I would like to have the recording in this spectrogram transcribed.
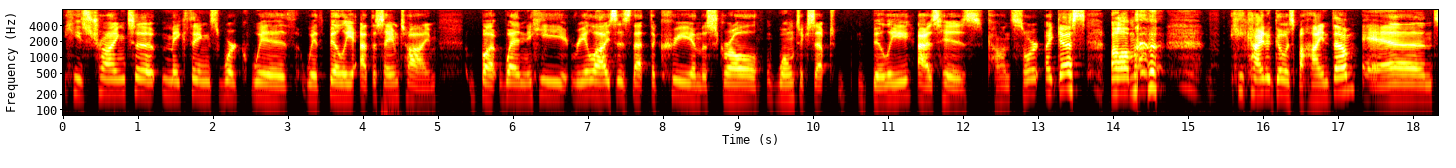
he's trying to make things work with with Billy at the same time. But when he realizes that the Kree and the Skrull won't accept Billy as his consort, I guess, um he kind of goes behind them and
